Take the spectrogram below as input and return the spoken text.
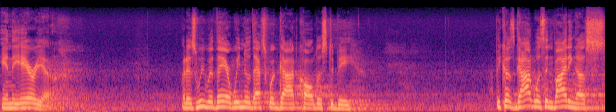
in the area. But as we were there, we knew that's where God called us to be. Because God was inviting us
